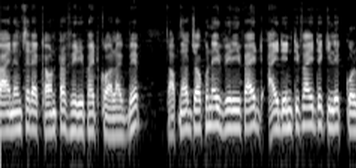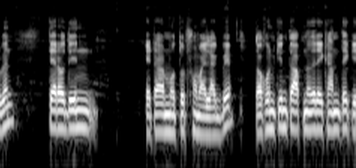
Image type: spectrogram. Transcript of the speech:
বাইন্যান্সের অ্যাকাউন্টটা ভেরিফাইড করা লাগবে। তো আপনারা যখন এই ভেরিফাইড আইডেন্টিফাইডে ক্লিক করবেন, তেরো দিন এটার মতো সময় লাগবে। তখন কিন্তু আপনাদের এখান থেকে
